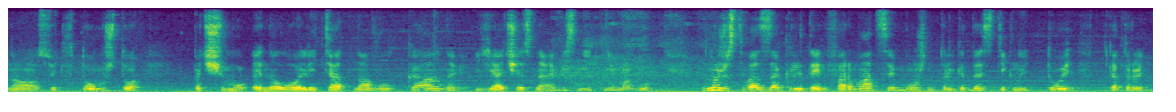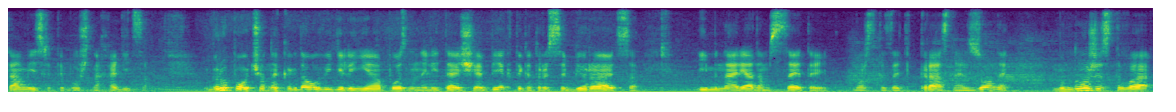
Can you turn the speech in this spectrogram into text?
Но суть в том, что Почему НЛО летят на вулканы, я честно объяснить не могу. Множество закрытой информации можно только достигнуть той, которая там, если ты будешь находиться. Группа ученых, когда увидели неопознанные летающие объекты, которые собираются именно рядом с этой, можно сказать, красной зоной, множество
